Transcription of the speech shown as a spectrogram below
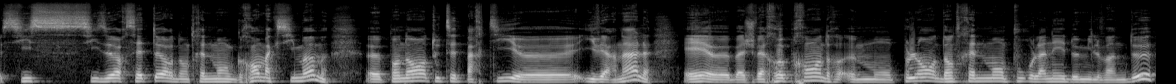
6, 6 heures, 7 heures d'entraînement grand maximum pendant toute cette partie hivernale. Et bah, je vais reprendre mon plan d'entraînement pour l'année 2022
